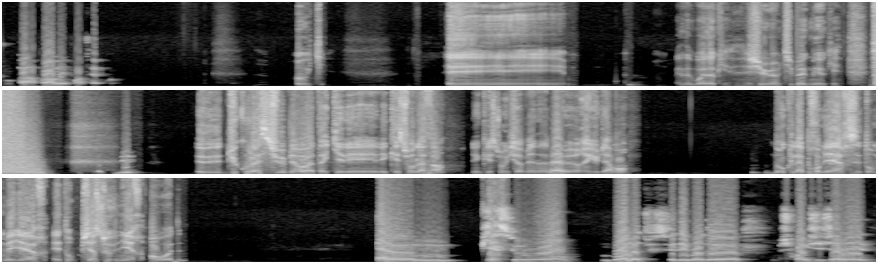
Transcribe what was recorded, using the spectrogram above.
pour, par rapport à mes points faibles. Quoi. Ok. Et... Ouais, ok. J'ai eu un petit bug, mais ok. Euh, du coup, là, si tu veux bien, on va attaquer les, les questions de la fin. Les questions qui reviennent un peu régulièrement. Donc, la première, c'est ton meilleur et ton pire souvenir en WOD. Euh, pire souvenir, bon, on a tous fait des voix de. Je crois que j'ai jamais.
